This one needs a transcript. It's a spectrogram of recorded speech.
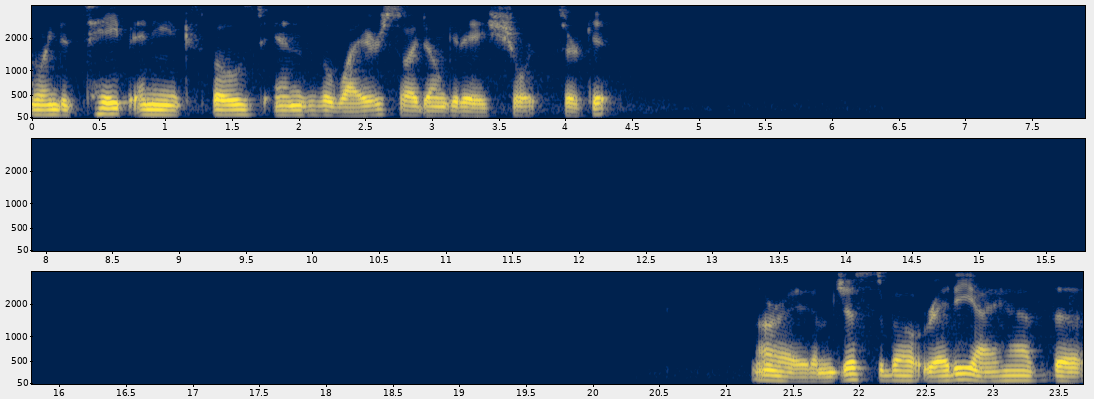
I'm going to tape any exposed ends of the wires so I don't get a short circuit. Alright, I'm just about ready. I have the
